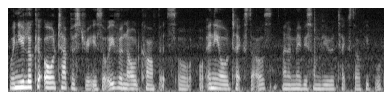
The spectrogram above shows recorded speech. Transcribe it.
When you look at old tapestries or even old carpets or, or any old textiles, and maybe some of you are textile people,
